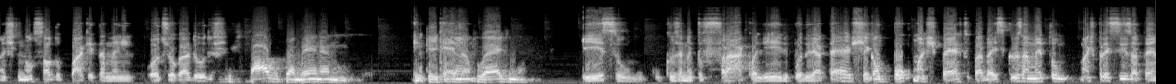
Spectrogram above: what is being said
Acho que não só do Paque também, outros jogadores. Gustavo também, né? Naquele cruzamento Edson. Isso, um cruzamento fraco ali. Ele poderia até chegar um pouco mais perto para dar esse cruzamento mais preciso até.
